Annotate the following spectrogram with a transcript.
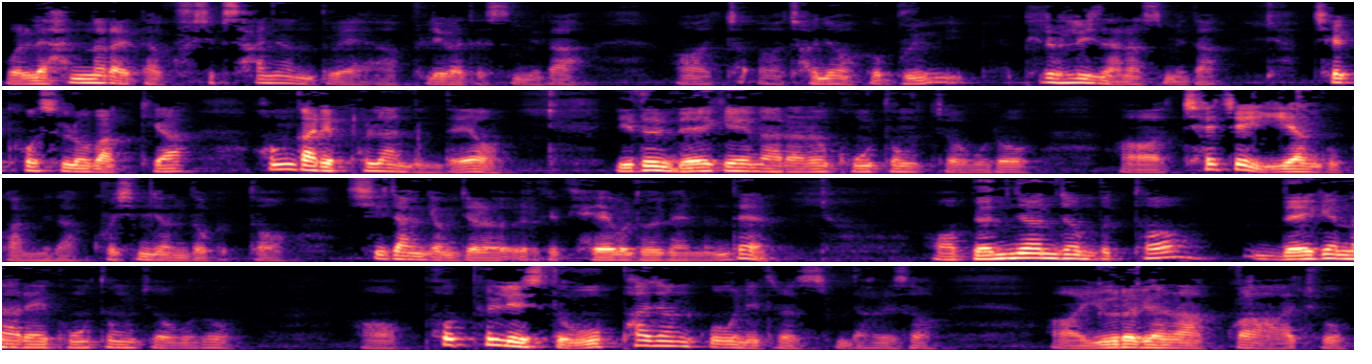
원래 한 나라였다가 94년도에 분리가 됐습니다. 어, 저, 어, 전혀 그 무, 피를 흘리지 않았습니다. 체코슬로바키아, 헝가리, 폴란드인데요. 이들 네 개의 나라는 공통적으로 어, 체제 이양 국가입니다. 90년도부터 시장 경제를 이렇게 계획을 도입했는데 어, 몇 년 전부터 네 개 나라의 공통적으로 어, 포퓰리스트 우파 정권이 들었습니다. 그래서 어, 유럽연합과 아주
